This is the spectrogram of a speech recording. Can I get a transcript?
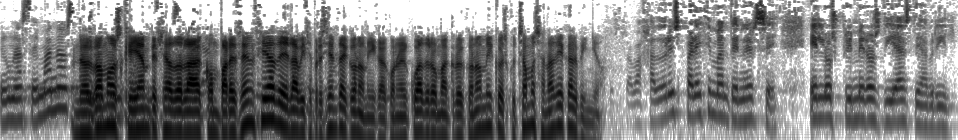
en unas semanas. Nos vamos, que ya ha empezado la comparecencia de la vicepresidenta económica con el cuadro macroeconómico. Escuchamos a Nadia Calviño. Los trabajadores parecen mantenerse en los primeros días de abril.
